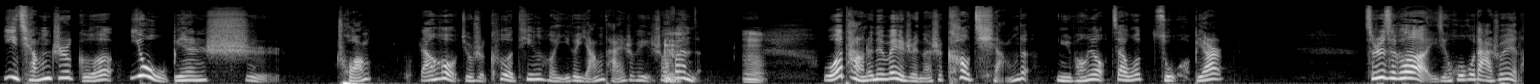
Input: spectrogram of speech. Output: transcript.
一墙之隔，右边是床，然后就是客厅和一个阳台是可以烧饭的。嗯。我躺着那位置呢是靠墙的，女朋友在我左边儿。此时此刻已经呼呼大睡了，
